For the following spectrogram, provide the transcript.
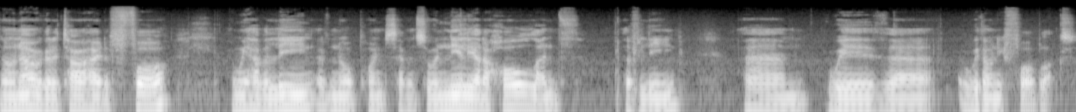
Now now we've got a tower height of 4 and we have a lean of 0.7 so we're nearly at a whole length of lean um, with uh, with only four blocks.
